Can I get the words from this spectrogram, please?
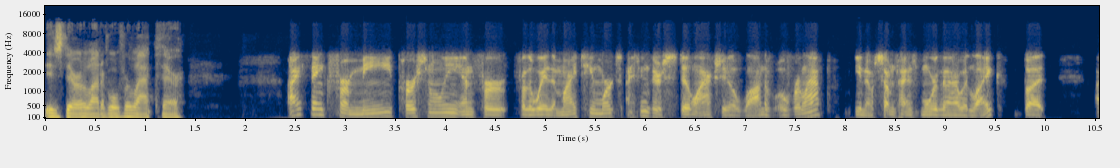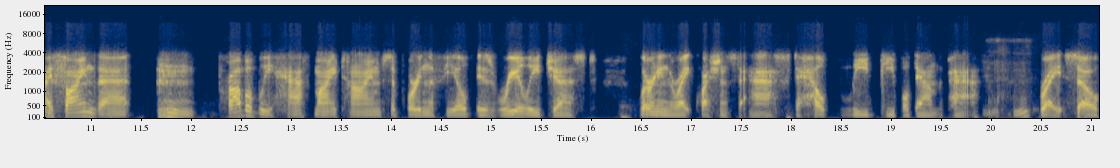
is there a lot of overlap there? I think for me personally, and for for the way that my team works, I think there's still actually a lot of overlap. You know, sometimes more than I would like, but I find that probably half my time supporting the field is really just learning the right questions to ask to help lead people down the path. Mm-hmm. Right. So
